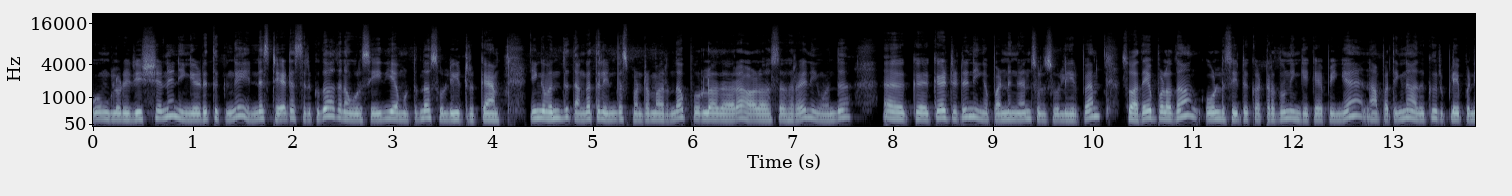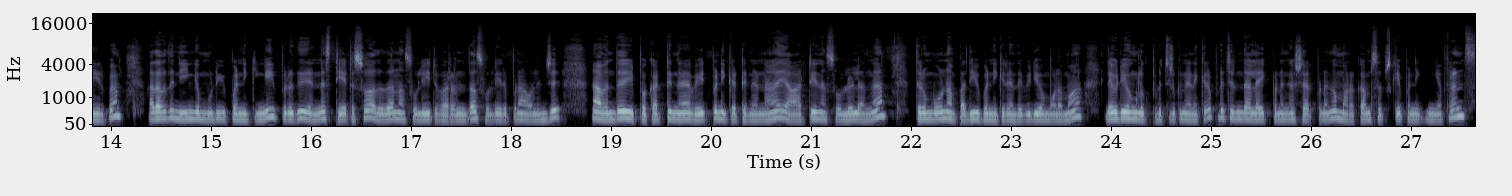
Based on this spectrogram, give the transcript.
உங்களுடைய டிசிஷனை நீங்கள் எடுத்துக்கோங்க. என்ன ஸ்டேட்டஸ் இருக்குதோ அதை நான் ஒரு செய்தியாக மட்டும்தான் சொல்லிகிட்டு இருக்கேன். நீங்கள் வந்து தங்கத்தில் இன்வெஸ்ட் பண்ணுற மாதிரி இருந்தால் பொருளாதார ஆலோசகரை நீங்கள் வந்து கேட்டுட்டு நீங்கள் பண்ணுங்கன்னு சொல்லி சொல்லியிருப்பேன். ஸோ அதே போல் தான் கோல்டு சீட்டு கட்டுறதும் நீங்கள் கேட்பீங்க நான் பார்த்தீங்கன்னா அதுக்கு ரிப்ளை பண்ணியிருப்பேன். அதாவது நீங்கள் முடிவு பண்ணிக்கிங்க. இப்போ இருக்குது என்ன ஸ்டேட்டஸோ அதை தான் நான் சொல்லிட்டு வரேன்னு தான் சொல்லியிருப்பேன். நான் ஒழிஞ்சு நான் வந்து இப்போ கட்டுங்க வெயிட் பண்ணி கட்டுங்கன்னா யார்ட்டையும் நான் சொல்லலைங்க. திரும்பவும் நான் பதிவு பண்ணிக்கிறேன் இந்த வீடியோ மூலமாக இந்த வீடியோ உங்களுக்கு பிடிச்சிருக்குன்னு நினைக்கிறேன். பிடிச்சிருந்தா லைக் பண்ணுங்கள் ஷேர் பண்ணுங்கள் மறக்காமல் சப்ஸ்கிரைப் பண்ணிக்கிங்க ஃப்ரெண்ட்ஸ்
